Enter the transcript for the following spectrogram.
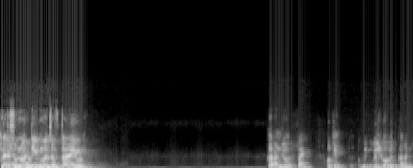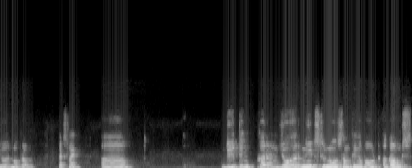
That should not take much of time. Karan Johar, fine. Okay, we, will go with Karan Johar, no problem. That's fine. Uh, do you think Karan Johar needs to know something about accounts?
